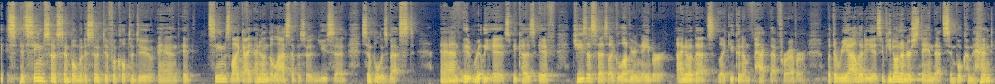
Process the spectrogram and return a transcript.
It's, it seems so simple, but it's so difficult to do. And it seems like, I, I know in the last episode you said simple is best. And mm-hmm. it really is because if Jesus says, like, love your neighbor, I know that's like you can unpack that forever. But the reality is, if you don't understand that simple command,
